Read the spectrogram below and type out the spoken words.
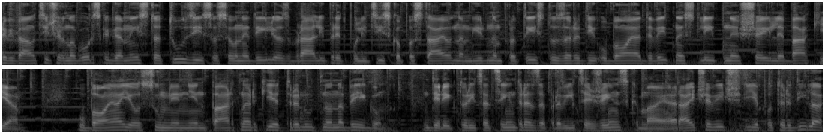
Prebivalci črnogorskega mesta Tuzi so se v nedeljo zbrali pred policijsko postajo na mirnem protestu zaradi uboja 19-letne Šejle Bakija. Uboja je osumljen njen partner, ki je trenutno na begu. Direktorica Centra za pravice žensk Maja Rajčevič je potrdila,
